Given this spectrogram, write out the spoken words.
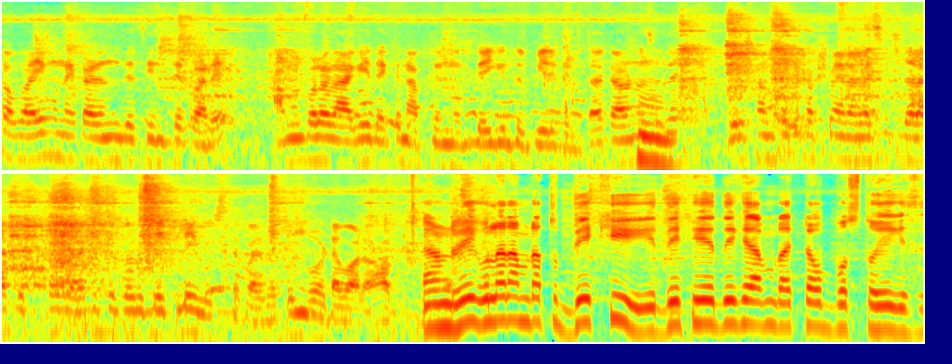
সবাই মনে করেন যে চিনতে পারে। আমার বলার আগেই দেখেন আপনার মুখ দিয়ে কিন্তু বের হলো তার কারণ যে গরু সম্পর্কে সবসময় অ্যানালাইসিস যারা করতে হয় তারা কিন্তু গরু দেখলেই বুঝতে পারবে কোন গরুটা বড় হবে। কারণ রেগুলার আমরা তো দেখি দেখে দেখে আমরা একটা অভ্যস্ত হয়ে গেছি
